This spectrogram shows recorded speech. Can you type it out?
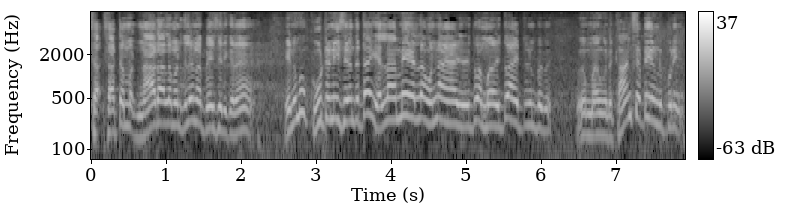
ச- நாடாளுமன்றத்தில் நான் பேசியிருக்கிறேன். என்னமோ கூட்டணி சேர்ந்துட்டா எல்லாமே எல்லாம் ஒன்னா இதுவா இதுவாயிட்டு கான்செப்டே எனக்கு புரியும்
